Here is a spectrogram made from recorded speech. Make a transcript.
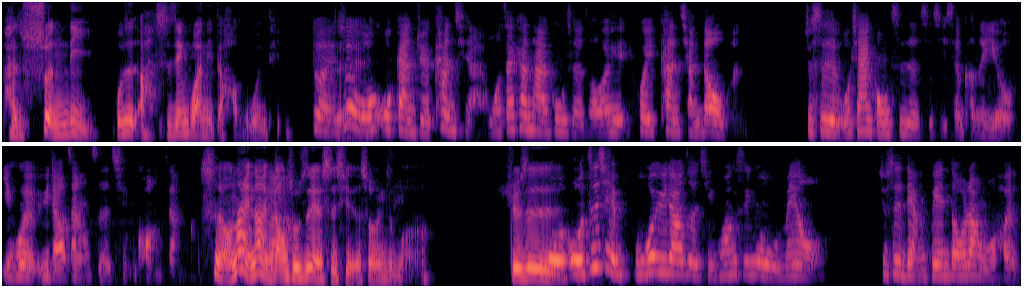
很顺利，或是啊时间管理的好的问题。对，对所以我我感觉看起来，我在看他的故事的时候会，会会看想到我们，就是我现在公司的实习生可能也有也会有遇到这样子的情况，这样。是哦，那你那你当初之前实习的时候，你怎么？就是我我之前不会遇到这种情况，是因为我没有，就是两边都让我很，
